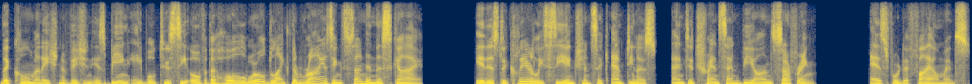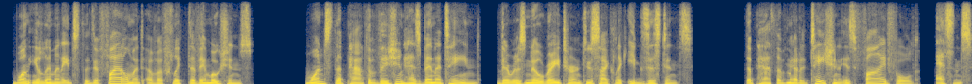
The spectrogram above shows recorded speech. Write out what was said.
The culmination of vision is being able to see over the whole world like the rising sun in the sky, it is to clearly see intrinsic emptiness, and to transcend beyond suffering. As for defilements, one eliminates the defilement of afflictive emotions. Once the path of vision has been attained, there is no return to cyclic existence. The path of meditation is fivefold essence,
